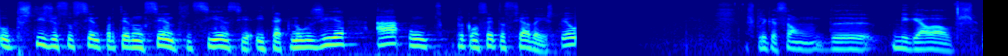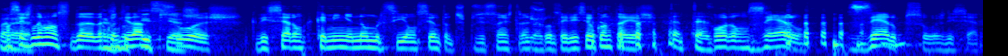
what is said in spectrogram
o prestígio suficiente para ter um centro de ciência e tecnologia, há um preconceito associado a isto. Eu explicação de Miguel Alves para Vocês lembram-se da, da quantidade notícias... de pessoas que disseram que Caminha não merecia um centro de exposições transfronteiriço? Eu contei-as. Foram zero. Zero pessoas disseram.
